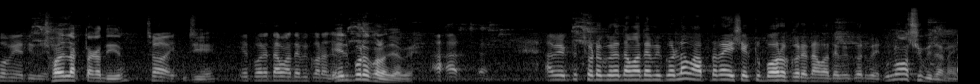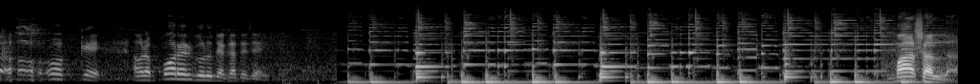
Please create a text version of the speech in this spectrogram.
কমিয়ে দিবে ছয় লাখ টাকা দিয়ে। ছয়? জি। এরপরে দামাদামি করা যাবে। এরপরে করা যাবে। আচ্ছা। আমি একটু ছোট করে দামাদামি করলাম আপনারা এসে একটু বড় করে দামাদামি করবেন। কোনো অসুবিধা নাই। ওকে আমরা পরের গরু দেখাতে যাই। মাশাল্লাহ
